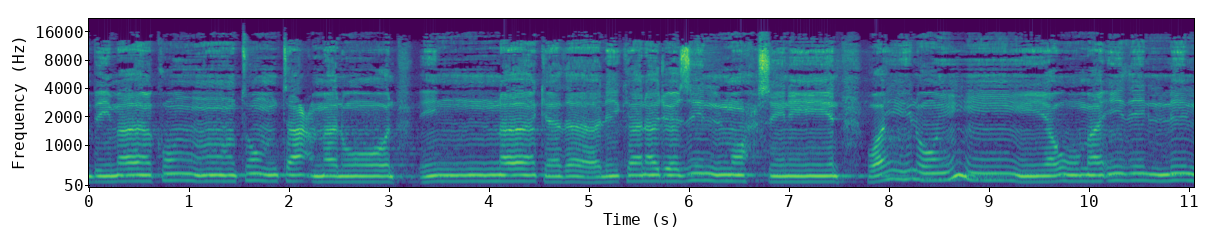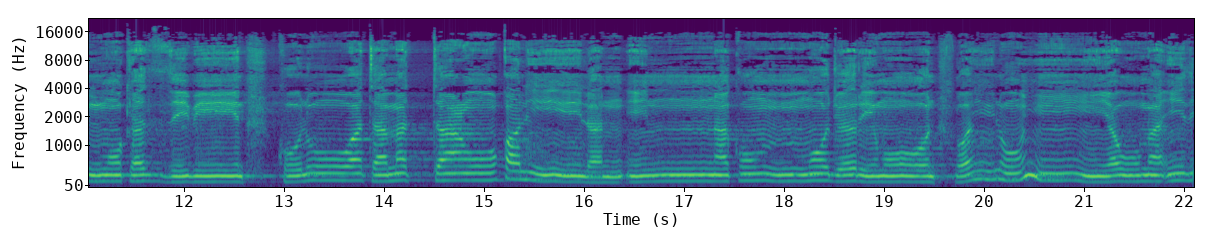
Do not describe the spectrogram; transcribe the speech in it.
بما كنتم تعملون أنا كذلك نجزي المحسنين ويل يومئذ للمكذبين كلوا وتمتعوا قليلا إنكم مجرمون. ويل يومئذ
